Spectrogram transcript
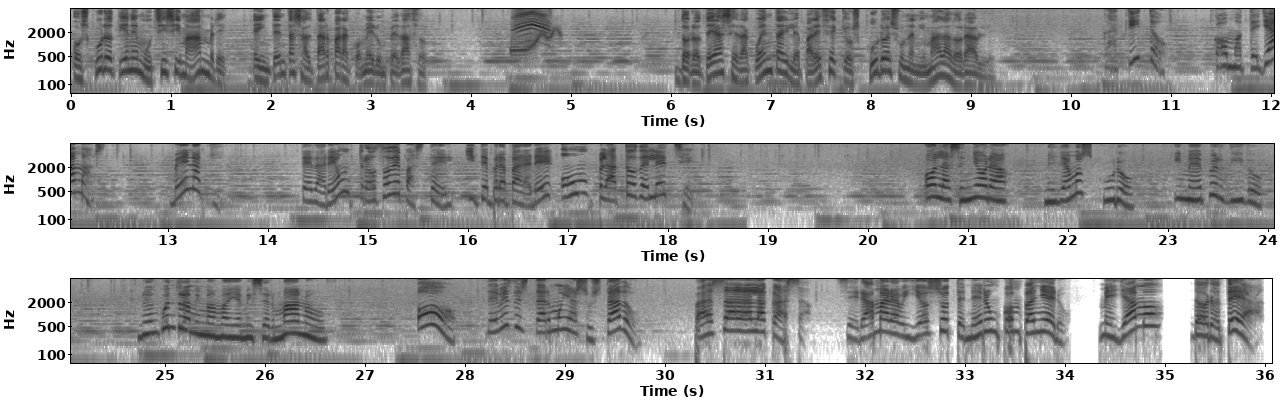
Oscuro tiene muchísima hambre e intenta saltar para comer un pedazo. Dorotea se da cuenta y le parece que Oscuro es un animal adorable. Gatito, ¿cómo te llamas? Ven aquí. Te daré un trozo de pastel y te prepararé un plato de leche. Hola, señora. Me llamo Oscuro y me he perdido. No encuentro a mi mamá y a mis hermanos. Oh, debes de estar muy asustado. Pasa a la casa. Será maravilloso tener un compañero. Me llamo Dorotea.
